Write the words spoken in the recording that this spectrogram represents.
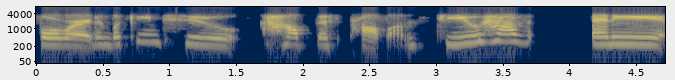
forward and looking to help this problem, do you have any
